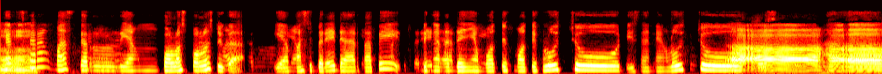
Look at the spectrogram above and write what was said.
kan sekarang masker yang polos-polos juga ya masih beredar tapi dengan adanya motif-motif lucu desain yang lucu uh, terus uh, uh,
